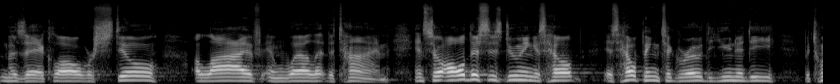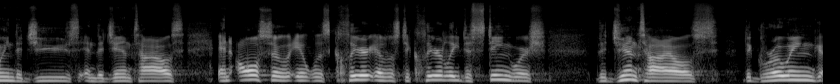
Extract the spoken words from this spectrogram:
Mosaic law were still alive and well at the time. And so all this is doing is help is helping to grow the unity between the Jews and the Gentiles. And also it was clear it was to clearly distinguish the Gentiles, the growing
